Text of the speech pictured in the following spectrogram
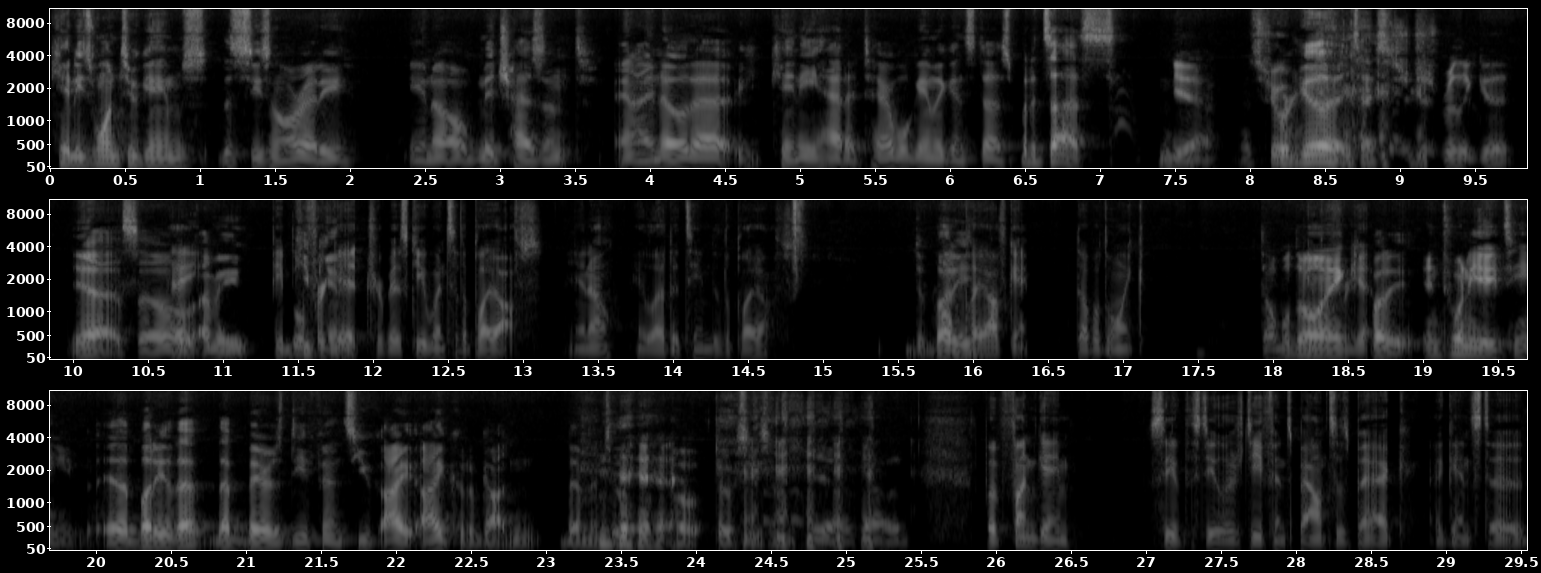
Kenny's won two games this season already. You know, Mitch hasn't, and I know that Kenny had a terrible game against us, but it's us. Yeah, that's true. We're good. The Texans are just really good. Yeah, so Hey, I mean, People keep Kenny. forget Trubisky went to the playoffs. You know, he led a team to the playoffs. D- Home playoff game, double doink. Double doink buddy, in 2018. uh, buddy. That that Bears defense, you, I, I could have gotten them into the po- postseason. Yeah, valid. But fun game. See if the Steelers defense bounces back against a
